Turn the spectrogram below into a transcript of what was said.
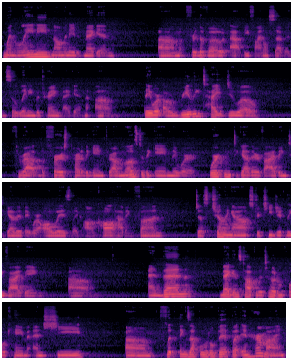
when Lainey nominated Megan um, for the vote at the final seven. So Lainey betraying Megan. Um, they were a really tight duo throughout the first part of the game. Throughout most of the game, they were working together, vibing together. They were always like on call, having fun, just chilling out, strategically vibing. Um, and then Megan's top of the totem pole came and she um, flipped things up a little bit, but in her mind,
